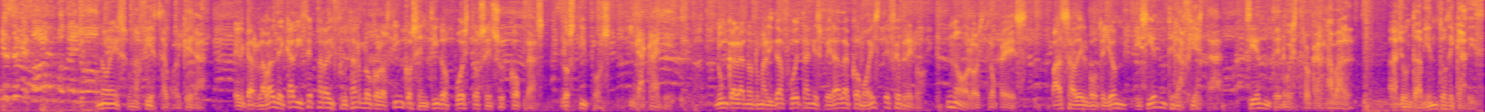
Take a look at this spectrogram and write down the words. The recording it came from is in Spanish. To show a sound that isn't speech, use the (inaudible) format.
No es una fiesta cualquiera. El carnaval de Cádiz es para disfrutarlo con los cinco sentidos puestos en sus coplas, los tipos y la calle. Nunca la normalidad fue tan esperada como este febrero. No lo estropees. Pasa del botellón y siente la fiesta. Siente nuestro carnaval. Ayuntamiento de Cádiz.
